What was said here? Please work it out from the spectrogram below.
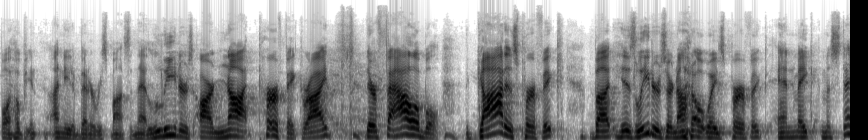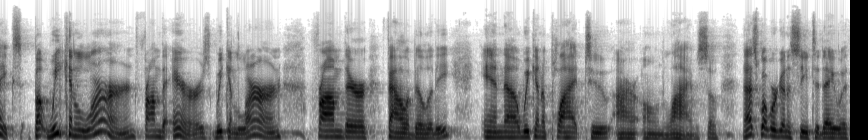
Boy, I hope you, I need a better response than that. Leaders are not perfect, right? They're fallible. God is perfect, but his leaders are not always perfect and make mistakes. But we can learn from the errors, we can learn from their fallibility, and uh, we can apply it to our own lives. So that's what we're going to see today with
